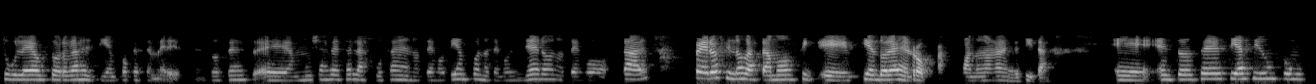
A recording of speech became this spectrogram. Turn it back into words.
tú le otorgas el tiempo que se merece. Entonces, eh, muchas veces la excusa de no tengo tiempo, no tengo dinero, no tengo tal, pero si nos gastamos eh, 100 dólares en ropa cuando no la necesita. Eh, entonces, sí ha sido un, un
